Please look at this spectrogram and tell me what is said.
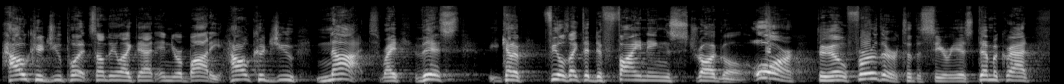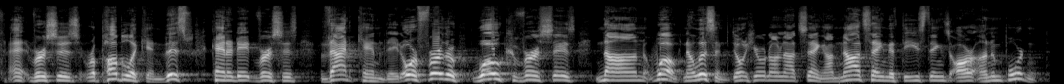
How could you put something like that in your body? How could you not, right? This kind of feels like the defining struggle. Or to go further to the serious, Democrat eh, versus Republican, this candidate versus that candidate. Or further, woke versus non woke. Now, listen, don't hear what I'm not saying. I'm not saying that these things are unimportant.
